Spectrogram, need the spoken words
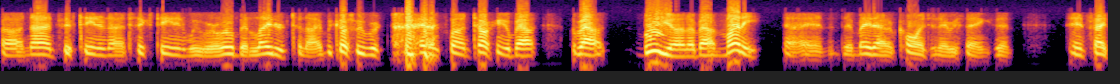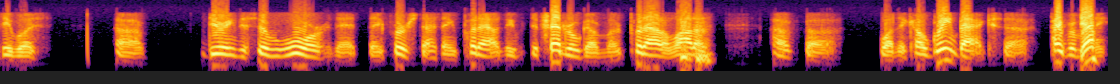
uh, 9.15 or 9.16, and we were a little bit later tonight because we were having fun talking about about bullion, about money, uh, and they're made out of coins and everything. And in fact, it was uh, during the Civil War that they first, I think, put out the, the federal government put out a lot of of uh, what they call greenbacks, uh, paper Yeah. money.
